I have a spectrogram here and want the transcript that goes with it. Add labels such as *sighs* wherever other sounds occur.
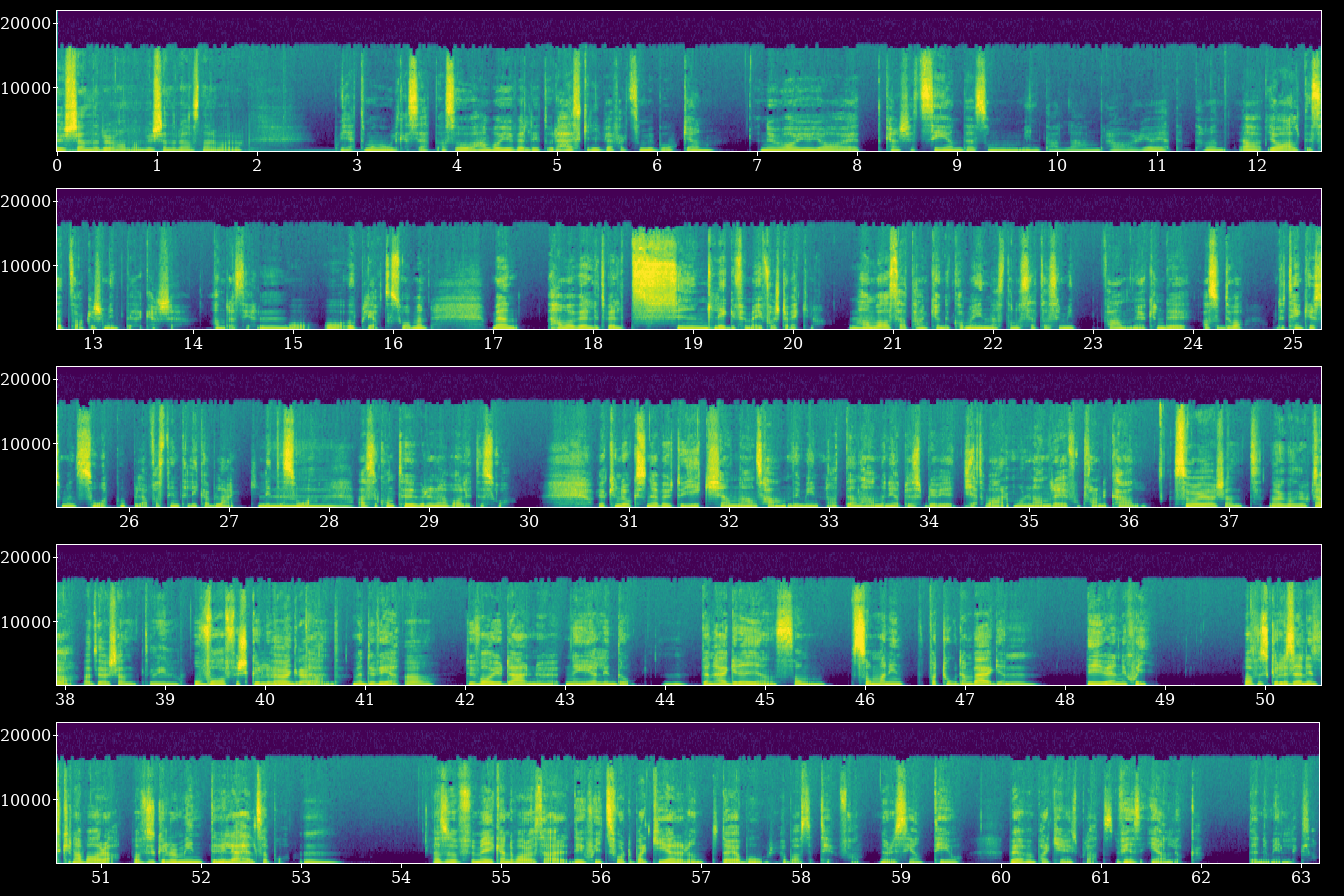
Hur känner du honom? Hur känner du hans närvaro? på jättemånga olika sätt. Alltså, han var ju väldigt, och det här skriver jag faktiskt om i boken. Nu har ju jag ett, kanske ett seende som inte alla andra har. Jag vet inte. Men, ja, jag har alltid sett saker som inte kanske andra ser Mm. och, och upplevt och så. Men, men han var väldigt, väldigt synlig för mig första veckorna. Mm. Han var så att han kunde komma in nästan och sätta sig i min famn. Och jag kunde, alltså det var, du tänker det som en såpbubbla, fast inte lika blank. Lite så. Mm. Alltså konturerna var lite så. Jag kunde också när jag var ute och gick känna hans hand i min. Att den handen helt plötsligt blev jättevarm och den andra är fortfarande kall. Så har jag känt några gånger också. Ja. Att jag har känt min Och varför skulle högra inte... hand. Men du vet, Ja. du var ju där nu när Elin dog. Mm. Den här grejen som, som man inte... Vart tog den vägen? Mm. Det är ju energi. Varför skulle den Precis. inte kunna vara? Varför skulle de inte vilja hälsa på? Mm. Alltså för mig kan det vara så här, det är skitsvårt att parkera runt där jag bor. Jag bara, så, fan, nu är det sent. Theo, behöver en parkeringsplats. Det finns en lucka. Den är min. liksom.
